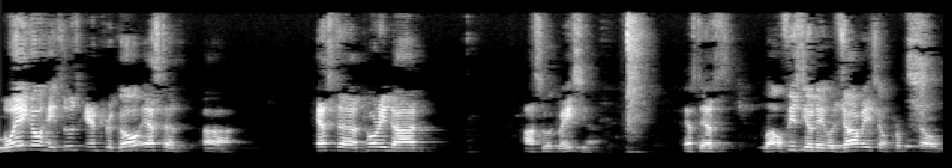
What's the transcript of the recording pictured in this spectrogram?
Luego Jesús entregó esta, uh, esta autoridad a su iglesia. Este es oficio de los llaves, el, el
